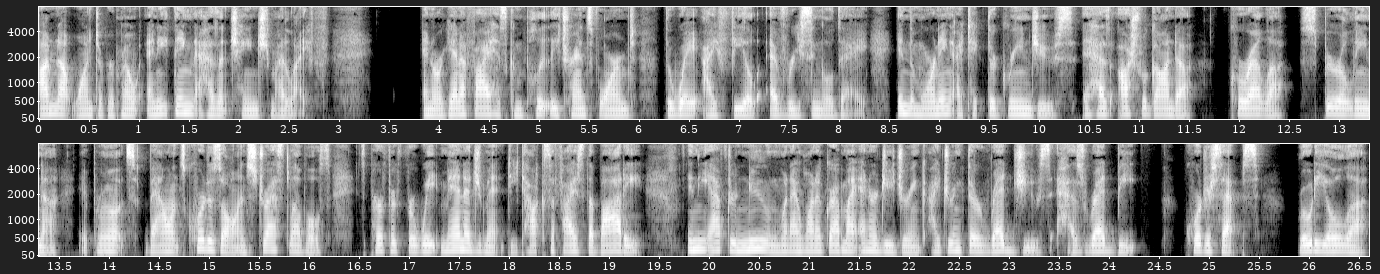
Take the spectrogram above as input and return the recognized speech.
I'm not one to promote anything that hasn't changed my life and Organifi has completely transformed the way I feel every single day. In the morning, I take their green juice. It has ashwagandha, chlorella, spirulina. It promotes balanced cortisol and stress levels. It's perfect for weight management, detoxifies the body. In the afternoon, when I want to grab my energy drink, I drink their red juice. It has red beet, cordyceps, rhodiola.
